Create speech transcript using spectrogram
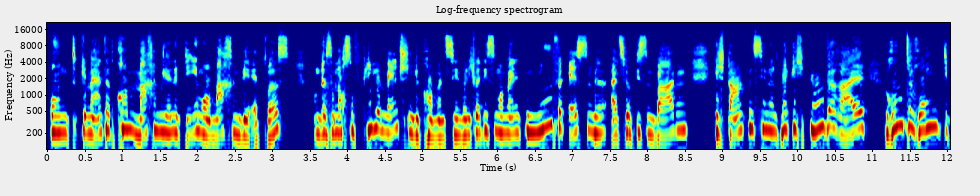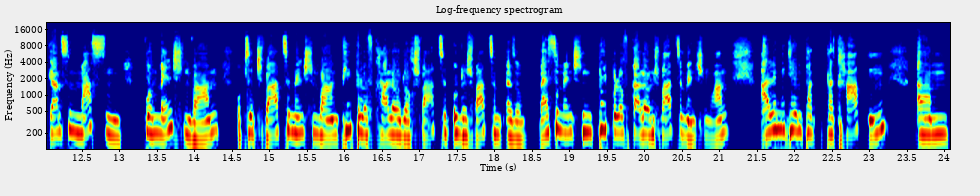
und gemeint hat, komm, machen wir eine Demo, machen wir etwas. Und dass dann auch so viele Menschen gekommen sind. Und ich werde diesen Moment nie vergessen, als wir auf diesem Wagen gestanden sind und wirklich überall rundherum die ganzen Massen von Menschen waren, ob es jetzt schwarze Menschen waren, People of Color oder auch schwarze oder schwarze, also weiße Menschen, People of Color und schwarze Menschen waren, alle mit ihren Plakaten. Ähm,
